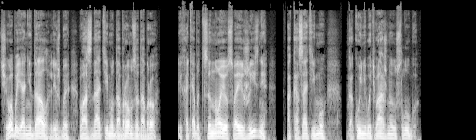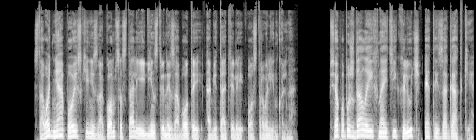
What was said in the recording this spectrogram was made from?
чего бы я ни дал, лишь бы воздать ему добром за добро и хотя бы ценою своей жизни оказать ему какую-нибудь важную услугу. С того дня поиски незнакомца стали единственной заботой обитателей острова Линкольна. Все побуждало их найти ключ этой загадки,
